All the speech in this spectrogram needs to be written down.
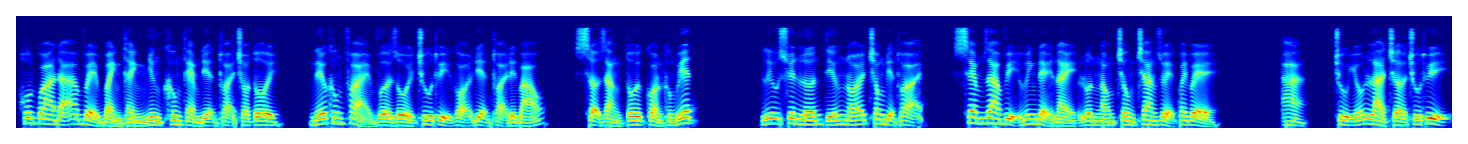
hôm qua đã về Bành Thành nhưng không thèm điện thoại cho tôi, nếu không phải vừa rồi Chu Thụy gọi điện thoại đến báo, sợ rằng tôi còn không biết. Lưu Xuyên lớn tiếng nói trong điện thoại, xem ra vị huynh đệ này luôn ngóng trông Trang Duệ quay về. À, chủ yếu là chờ Chu Thụy,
